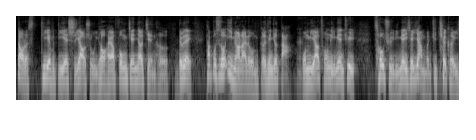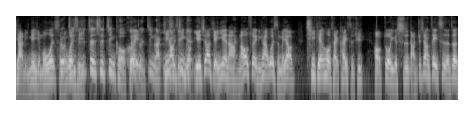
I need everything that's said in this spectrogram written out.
到了 TFDA 食药署以后还要封监要检核，对不对？它不是说疫苗来了我们隔天就打，我们也要从里面去抽取里面一些样本去 check 一下里面有没有问什么问题。正式进口核准进来也要检验，也是要检验啊。然后所以你看为什么要七天后才开始去好做一个施打？就像这一次的这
